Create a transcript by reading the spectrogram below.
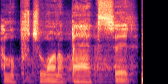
I'ma put you on a back sit.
